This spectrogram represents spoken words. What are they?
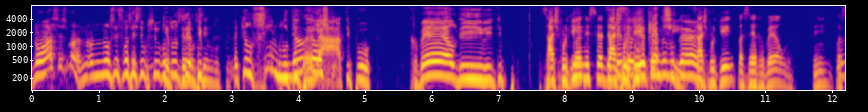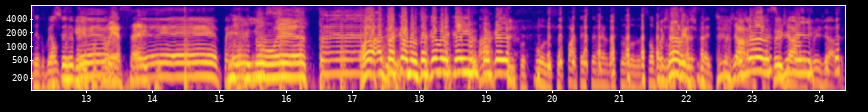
Não achas, mano? Não, não sei se vocês estão a perceber o que eu Que estou a dizer. um Tipo, símbolo- aquele símbolo, Não, tipo, eu acho ah, tipo, rebelde, e, tipo, Sabes porquê? Mano, isso é- Sabes porquê? depende do lugar. Sabes porquê? Para ser rebelde. Sim, para ser rebelde, ser porquê? rebelde. porque não é aceito. É, é, Porque é não isso. é aceito. Ó, a tua câmera, a tua câmera caiu. Ah, câmera. desculpa, foda-se, parte esta merda toda. Só para Os ser Jarbas. aceitos. Foi o Jarbas, foi o Jarbas.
